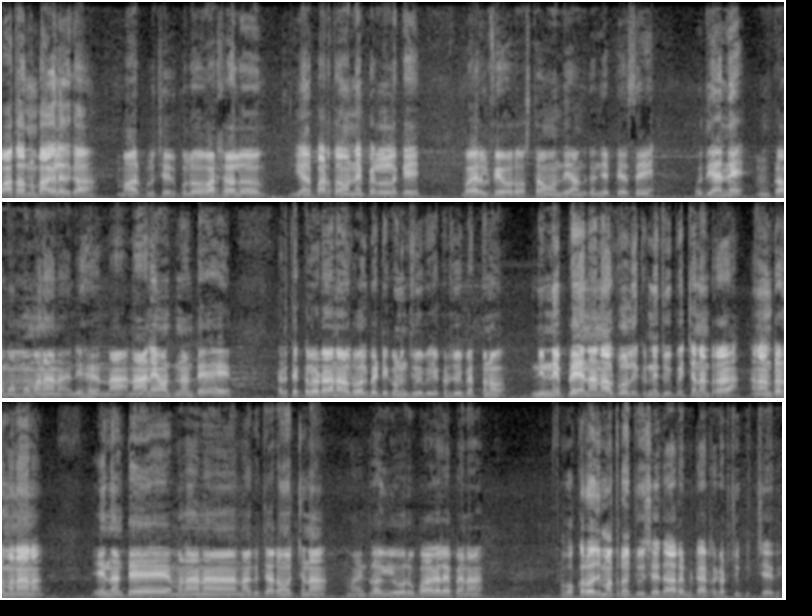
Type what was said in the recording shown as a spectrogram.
వాతావరణం బాగలేదుగా. మార్పులు చేర్పులు వర్షాలు ఈయన పడతా ఉన్నాయి పిల్లలకి. వైరల్ ఫీవర్ వస్తూ ఉంది అందుకని చెప్పేసి ఉదయాన్నే ఇంకా మా అమ్మ మా నాన్న నే- నా నానేమంటున్నానంటే అక్కడ తిక్కలోడా నాలుగు రోజులు పెట్టి ఇక్కడ నుంచి చూపి ఇక్కడ చూపిస్తున్నావు. నిన్న ఎప్పుడైనా నాలుగు రోజులు ఇక్కడ నేను చూపించానంటరా? అని అంటాడు మా నాన్న. ఏంటంటే మా నాన్న నాకు జ్వరం వచ్చినా మా ఇంట్లో ఎవరికి బాగాలేకపోయినా ఒక్కరోజు మాత్రం చూసేది ఆర్ఎంపి డాక్టర్ గారు చూపించేది.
